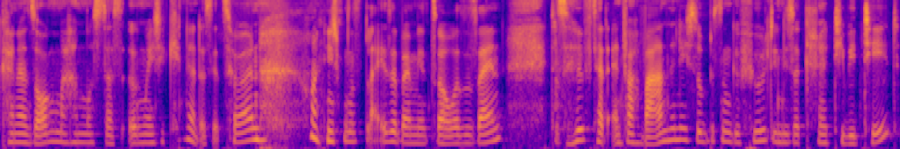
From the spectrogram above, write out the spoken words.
keine Sorgen machen muss, dass irgendwelche Kinder das jetzt hören und ich muss leise bei mir zu Hause sein. Das hilft halt einfach wahnsinnig, so ein bisschen gefühlt in dieser Kreativität.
